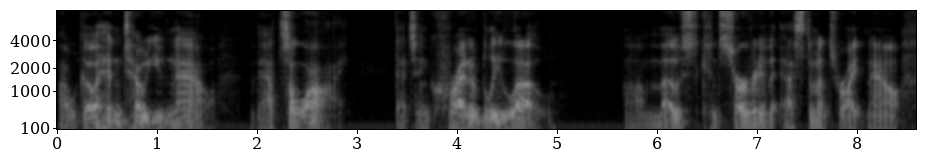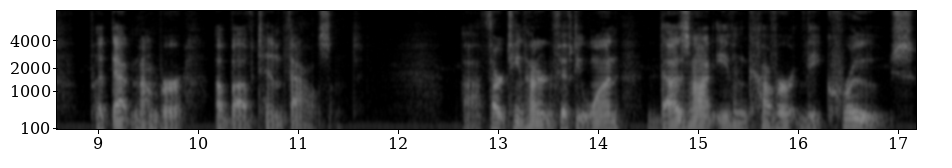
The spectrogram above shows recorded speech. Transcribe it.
I will go ahead and tell you now that's a lie. That's incredibly low. Uh, most conservative estimates right now put that number above 10,000. Uh, 1351 does not even cover the crews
